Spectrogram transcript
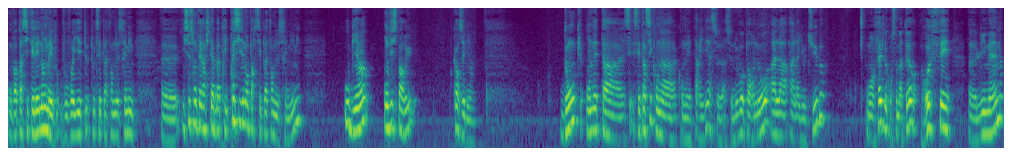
on va pas citer les noms, mais vous, voyez toutes ces plateformes de streaming. Euh, ils se sont fait racheter à bas prix précisément par ces plateformes de streaming, ou bien ont disparu corps et bien. Donc, on est à, c'est ainsi qu'on a, qu'on est arrivé à ce, à ce nouveau porno à la, à la YouTube, où en fait le consommateur refait euh, lui-même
